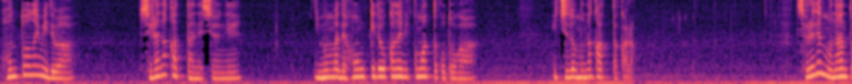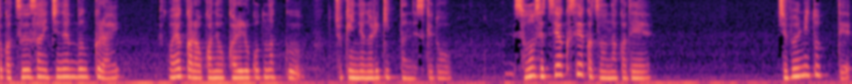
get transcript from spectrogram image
本当の意味では知らなかったんですよね。今まで本気でお金に困ったことが一度もなかったから。それでもなんとか通算1年分くらい親からお金を借りることなく貯金で乗り切ったんですけどその節約生活の中で自分にとって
